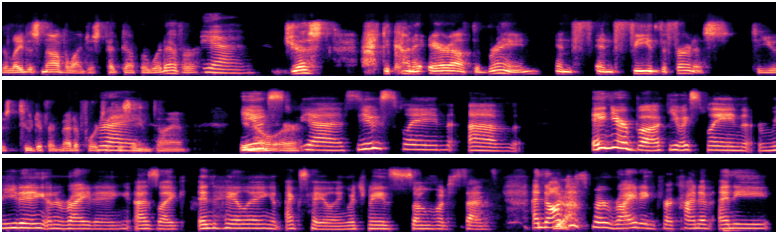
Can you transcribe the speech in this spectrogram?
the latest novel I just picked up or whatever, Yeah. just to kind of air out the brain and and feed the furnace to use two different metaphors at the same time. You, You, know, ex- or yes, you explain um in your book you explain reading and writing as like inhaling and exhaling, which made so much sense. And not Yeah. just for writing, for kind of any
